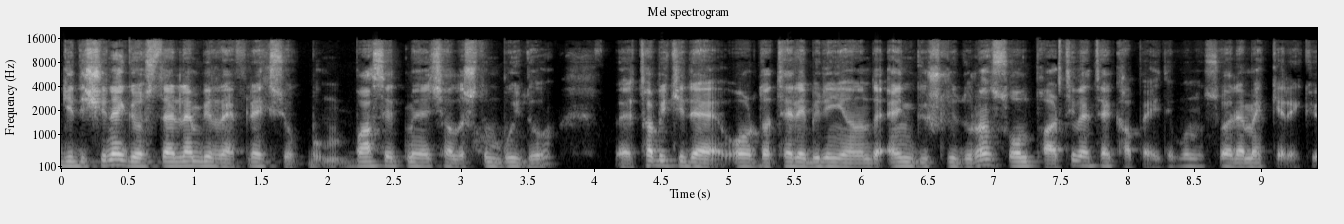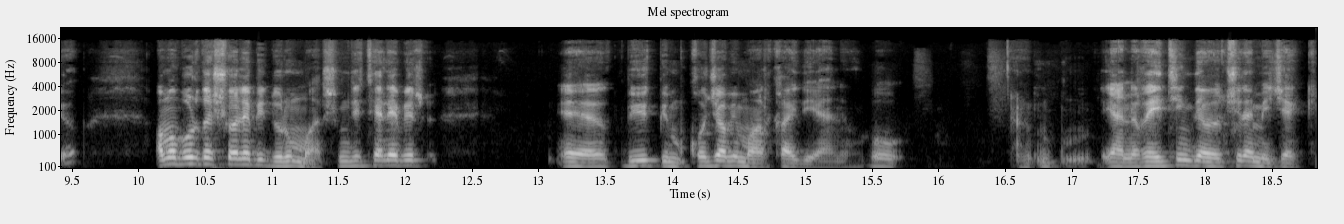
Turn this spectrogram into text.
gidişine gösterilen bir refleks yok. Bu, bahsetmeye çalıştım buydu. E, tabii ki de orada Tele1'in yanında en güçlü duran Sol Parti ve TKP'ydi. Bunu söylemek gerekiyor. Ama burada şöyle bir durum var. Şimdi Tele1 e, büyük bir koca bir markaydı yani. Bu yani reytingle ölçülemeyecek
